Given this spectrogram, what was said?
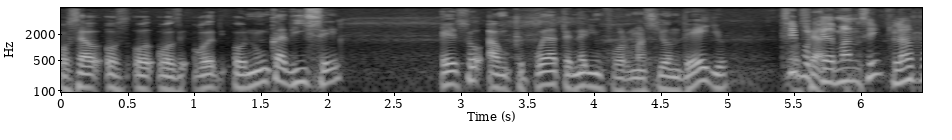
o sea, o, o- o- o- o nunca dice eso, aunque pueda tener información de ello. Sí, porque sea, además, sí, claro.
